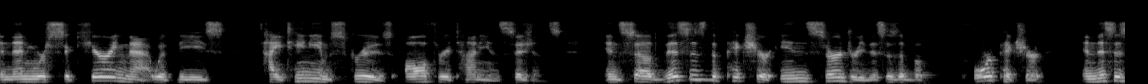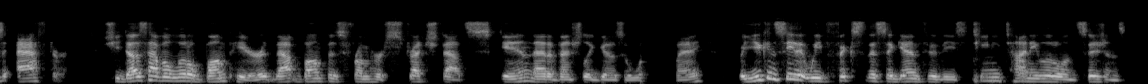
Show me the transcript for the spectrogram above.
and then we're securing that with these titanium screws all through tiny incisions. And so this is the picture in surgery. This is a before picture, and this is after. She does have a little bump here. That bump is from her stretched out skin. That eventually goes away. But you can see that we've fixed this again through these teeny tiny little incisions.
